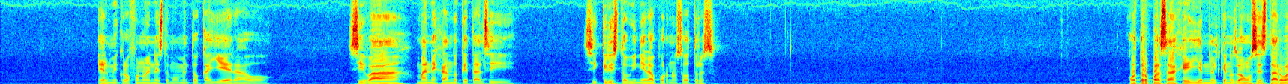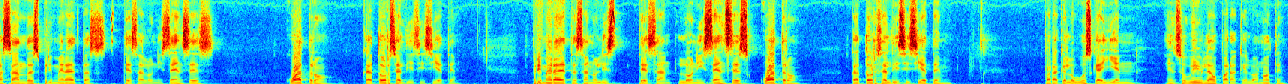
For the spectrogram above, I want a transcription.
el micrófono en este momento cayera o si va manejando, qué tal si, si Cristo viniera por nosotros. Otro pasaje y en el que nos vamos a estar basando es Primera de Tesalonicenses 4, 14 al 17. Primera de Tesalonicenses 4, 14 al 17 para que lo busque ahí en, en su Biblia o para que lo anote.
